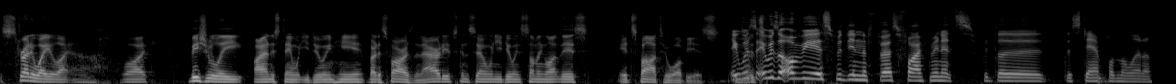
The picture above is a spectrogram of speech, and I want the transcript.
straight away you're like, oh, like visually, I understand what you're doing here, but as far as the narrative's concerned, when you're doing something like this, it's far too obvious. It was it was obvious within the first five minutes with the the stamp on the letter.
